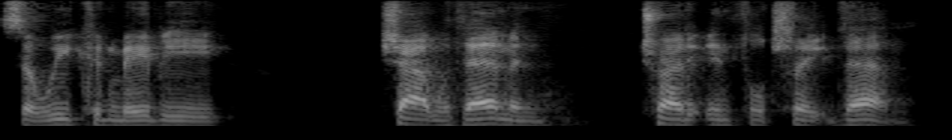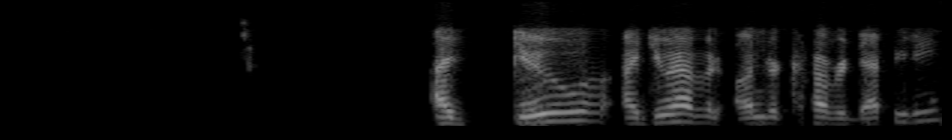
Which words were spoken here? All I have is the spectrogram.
so we could maybe chat with them and try to infiltrate them? I do I do have an undercover deputy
